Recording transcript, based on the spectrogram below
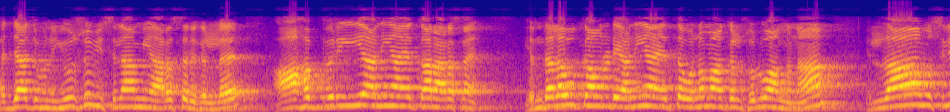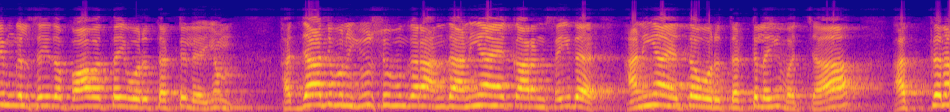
ஹஜ்ஜாஜ் பின் யூசுப் இஸ்லாமிய அரசர்களில் ஆகப்பெரிய அநியாயக்கார அரசன். எந்த அளவுக்கு அவனுடைய அநியாயத்தை உலமாக்கள் சொல்லுவாங்கன்னா எல்லா முஸ்லிம்கள் செய்த பாவத்தை ஒரு தட்டிலேயும் ஹஜ்ஜாஜ் யூசுஃபுங்கிற அந்த அநியாயக்காரன் செய்த அநியாயத்தை ஒரு தட்டிலையும் வச்சா அத்தனை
